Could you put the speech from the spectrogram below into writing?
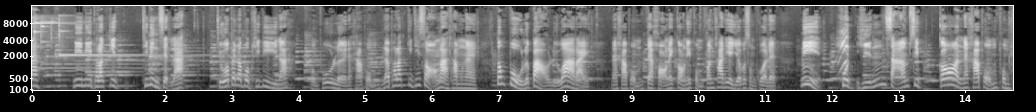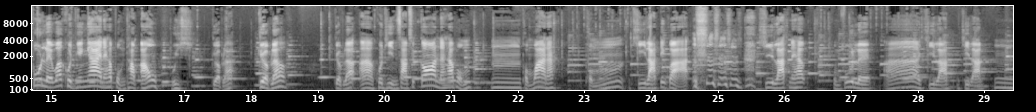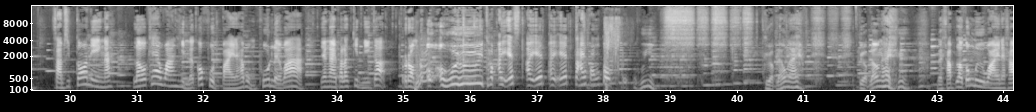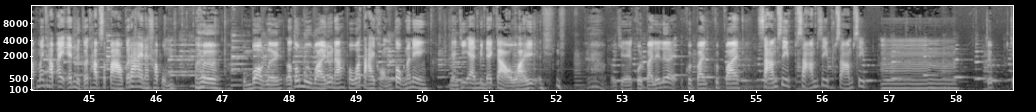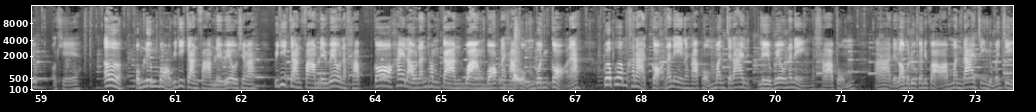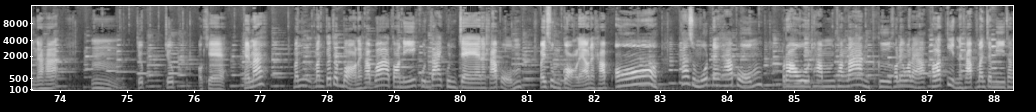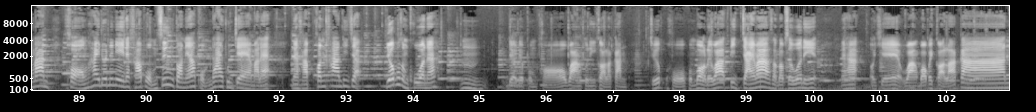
นี่นี่ภารกิจที่หนึ่งเสร็จแล้ว ถือว่าเป็นระบบที่ดีนะ ผมพูดเลยนะครับผมแล้วภารกิจที่สองล่ะทำไงต้องปลูกหรือเปล่าหรือว่าอะไรนะครับผมแต่ของในกล่องนี้ผมค่อนข้างที่จะเยอะพอสมควรเลยนี่ขุดหิน 30 ก้อนนะครับผมผมพูดเลยว่าขุดง่ายๆนะครับผมทำเอาอุ้ยเกือบแล้ว เกือบแล้ว เกือบแล้วอ่าขุดหิน 30 ก้อนนะครับผมอืมผมว่านะ ผมคีย์ลัดดีกว่า คีย์ลัดนะครับ ผมพูดเลยอ่าคีย์ลัดคีย์ลัดอืมสามสิบก้อนเองนะ เราก็แค่วางหินแล้วก็ขุดไปนะครับผมพูดเลยว่ายังไงภารกิจนี้ก็รอมโอ้โอ้ยเฮ้ยทับ IS IS IS ตายของตกอุ้ยเกือบแล้วไง เกือบแล้วไงนะครับเราต้องมือไวนะครับไม่ทับ IS หรือก็ทับสปาวก็ได้นะครับผมเออผมบอกเลย เราต้องมือไวด้วยนะ เพราะว่าตายของตกนั่นเอง อย่างที่แอดมินได้กล่าวไว้ โอเคขุดไปเรื่อยๆขุดไปขุดไป 30 30 30อืมจึ๊บจึ๊บโอเค เออ ผมลืมบอกวิธีการฟาร์มเลเวลใช่ไหมวิธีการฟาร์มเลเวลนะครับ ก็ให้เรานั้นทำการวางบล็อกนะครับผมบนเกาะนะ เพื่อเพิ่มขนาดเกาะนั่นเองนะครับผมมันจะได้เลเวลนั่นเองนะครับผมอ่าเดี๋ยวเรามาดูกันดีกว่าว่ามันได้จริงหรือไม่จริงนะฮะอืมจุ๊บจุ๊บโอเค เห็นไหม มันมันก็จะบอกนะครับว่าตอนนี้คุณได้กุญแจนะครับผมไปสุ่มกล่องแล้วนะครับอ๋อถ้าสมมุตินะครับผมเราทำทางด้านคือเขาเรียกว่าอะไรครับภารกิจนะครับมันจะมีทางด้านของให้ด้วยนั่นเองนะครับผมซึ่งตอนนี้ผมได้กุญแจมาแล้วนะครับค่อนข้างที่จะเยอะพอสมควรนะ อืมเดี๋ยวเดี๋ยวผมขอวางตัวนี้ก่อนละกันจึ๊บโห ผมบอกเลยว่าติดใจมากสำหรับเซิร์ฟเวอร์นี้นะฮะโอเค วางบล็อกไปก่อนละกัน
